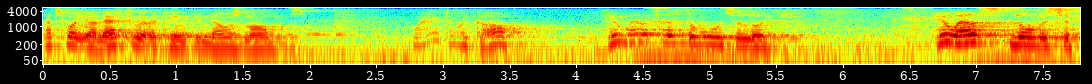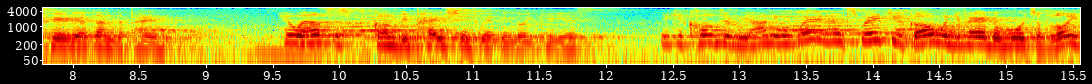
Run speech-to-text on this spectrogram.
That's what you're left with, I think, in those moments. Where do I go? Who else has the words of life? Who else love is superior than the pain? Who else is going to be patient with me like he is? You can come to reality. Where else? Where do you go when you've heard the words of life?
